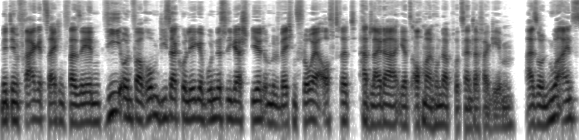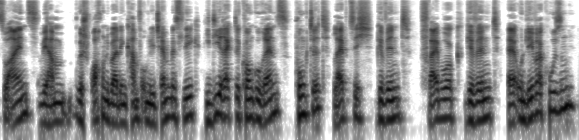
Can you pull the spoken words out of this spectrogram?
mit dem Fragezeichen versehen, wie und warum dieser Kollege Bundesliga spielt und mit welchem Flow er auftritt, hat leider jetzt auch mal ein 100%er vergeben. Also nur eins zu eins. Wir haben gesprochen über den Kampf um die Champions League. Die direkte Konkurrenz punktet. Leipzig gewinnt, Freiburg gewinnt äh, und Leverkusen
